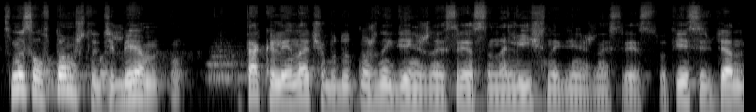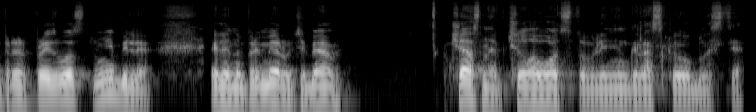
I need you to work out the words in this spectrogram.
Смысл в том, что тебе так или иначе будут нужны денежные средства, наличные денежные средства. Вот если у тебя, например, производство мебели, или, например, у тебя частное пчеловодство в Ленинградской области,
